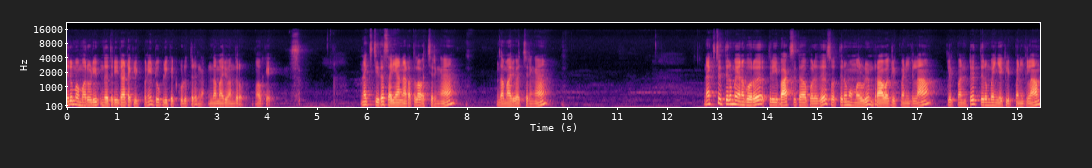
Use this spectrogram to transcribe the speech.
திரும்ப மறுபடியும் இந்த த்ரீ டாட்டை கிளிக் பண்ணி டூப்ளிகேட் கொடுத்துருங்க. இந்த மாதிரி வந்துடும் ஓகே நெக்ஸ்ட் இதை சரியான இடத்துல வச்சுருங்க. இந்த மாதிரி வச்சுருங்க. நெக்ஸ்ட்டு திரும்ப எனக்கு ஒரு த்ரீ பாக்ஸ் தேவைப்படுது. ஸோ திரும்ப மறுபடியும் ட்ராவை கிளிக் பண்ணிக்கலாம். கிளிக் பண்ணிட்டு திரும்ப இங்கே கிளிக் பண்ணிக்கலாம்.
